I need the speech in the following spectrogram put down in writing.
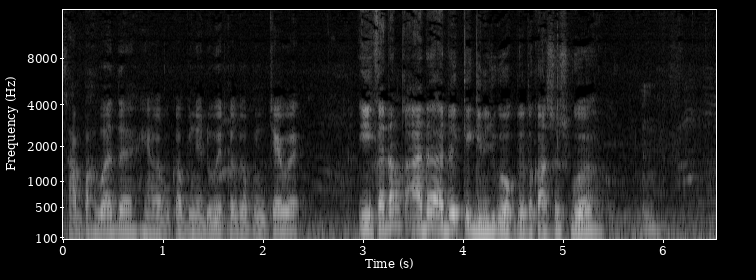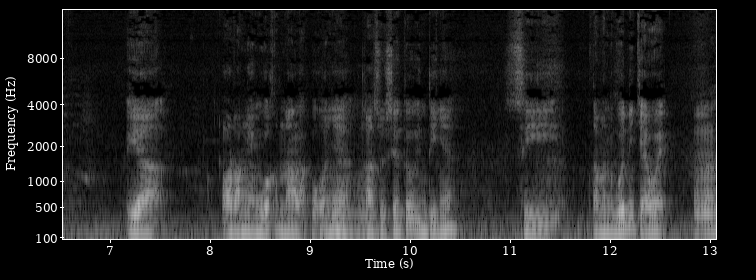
sampah banget deh yang gak, gak punya duit kagak punya cewek. Ih kadang ada ada kayak gini juga waktu itu kasus gue ya orang yang gue kenal lah. Pokoknya kasusnya tuh intinya si teman gue nih cewek. Heeh.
